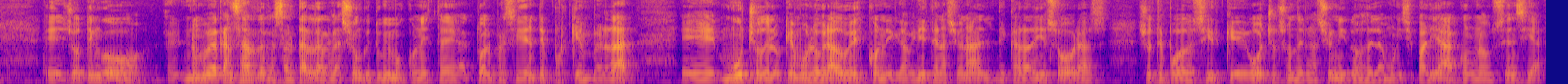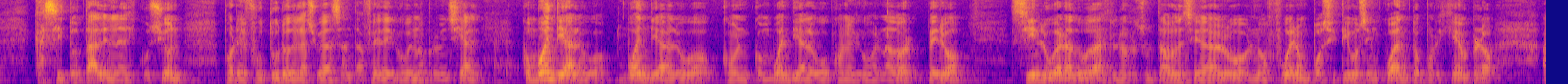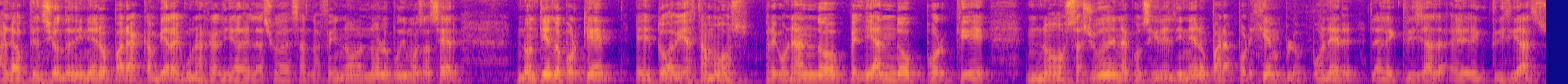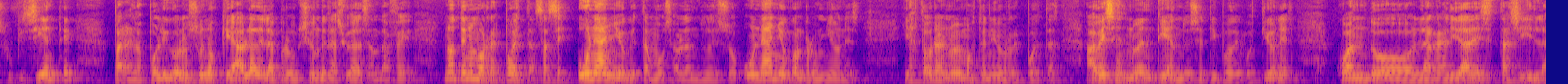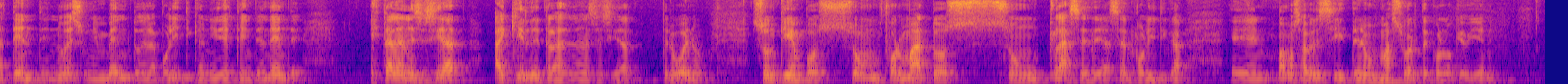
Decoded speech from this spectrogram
Eh, yo tengo no me voy a cansar de resaltar la relación que tuvimos con este actual presidente, porque en verdad eh, mucho de lo que hemos logrado es con el Gabinete Nacional. De cada 10 obras, yo te puedo decir que 8 son de la Nación y 2 de la Municipalidad, con una ausencia casi total en la discusión por el futuro de la ciudad de Santa Fe del gobierno provincial. Con buen diálogo, buen diálogo, con, con buen diálogo con el gobernador, pero sin lugar a dudas los resultados de ese diálogo no fueron positivos en cuanto, por ejemplo, a la obtención de dinero para cambiar algunas realidades de la ciudad de Santa Fe. No, no lo pudimos hacer. No entiendo por qué. Eh, todavía estamos pregonando, peleando, porque nos ayuden a conseguir el dinero para, por ejemplo, poner la electricidad, electricidad suficiente para los polígonos 1 que habla de la producción de la ciudad de Santa Fe. No tenemos respuestas. Hace un año que estamos hablando de eso, un año con reuniones y hasta ahora no hemos tenido respuestas. A veces no entiendo ese tipo de cuestiones cuando la realidad está allí, latente, no es un invento de la política ni de este intendente. Está la necesidad, hay que ir detrás de la necesidad. Pero bueno, son tiempos, son formatos, son clases de hacer política. Eh, vamos a ver si tenemos más suerte con lo que viene.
